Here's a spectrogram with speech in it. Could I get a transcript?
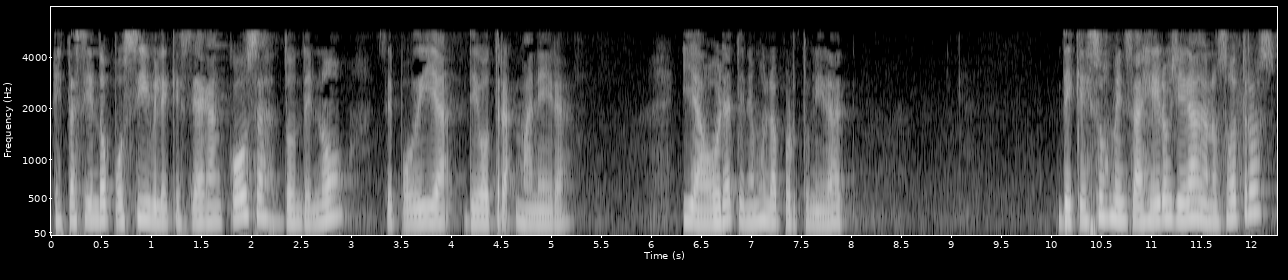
Está siendo posible que se hagan cosas donde no se podía de otra manera. Y ahora tenemos la oportunidad de que esos mensajeros llegan a nosotros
